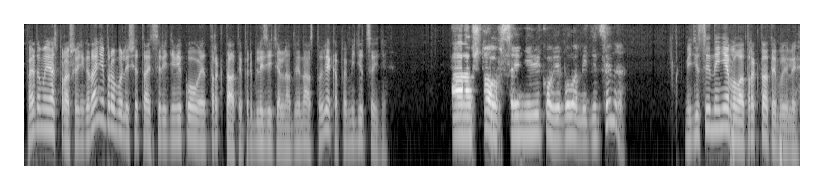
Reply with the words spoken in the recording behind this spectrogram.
Поэтому я спрашиваю, никогда не пробовали считать средневековые трактаты приблизительно 12 века по медицине? А что, в Средневековье была медицина? Медицины не было, трактаты были.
